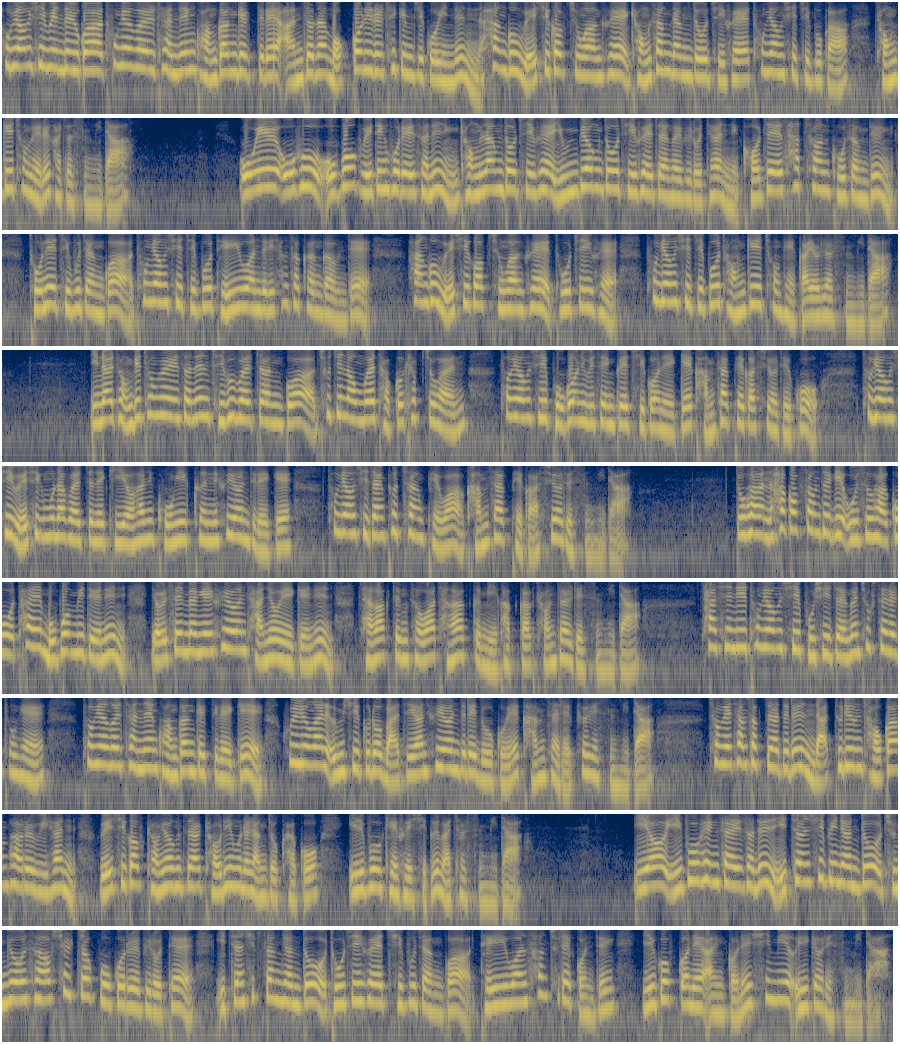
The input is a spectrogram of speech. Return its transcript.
통영 시민들과 통영을 찾는 관광객들의 안전한 먹거리를 책임지고 있는 한국외식업중앙회 경상남도 지회 통영시 지부가 정기총회를 가졌습니다. 5일 오후 오복 웨딩홀에서는 경남도 지회 윤병도 지회장을 비롯한 거제 사천 고성 등 도내 지부장과 통영시 지부 대의원들이 참석한 가운데 한국외식업중앙회 도지회 통영시 지부 정기총회가 열렸습니다. 이날 정기총회에서는 지부 발전과 추진 업무에 적극 협조한 통영시 보건위생계 직원에게 감사패가 수여되고 통영시 외식문화 발전에 기여한 공이 큰 회원들에게 통영시장 표창패와 감사패가 수여됐습니다. 또한 학업 성적이 우수하고 타의 모범이 되는 13명의 회원 자녀에게는 장학증서와 장학금이 각각 전달됐습니다. 차신이 통영시 부시장은 축사를 통해 통영을 찾는 관광객들에게 훌륭한 음식으로 맞이한 회원들의 노고에 감사를 표했습니다. 총회 참석자들은 나트륨 저감화를 위한 외식업 경영자 결의문을 낭독하고 일부 개회식을 마쳤습니다. 이어 2부 행사에서는 2012년도 중요 사업 실적 보고를 비롯해 2013년도 도지회 지부장과 대의원 선출의 건등 7건의 안건을 심의 의결했습니다.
